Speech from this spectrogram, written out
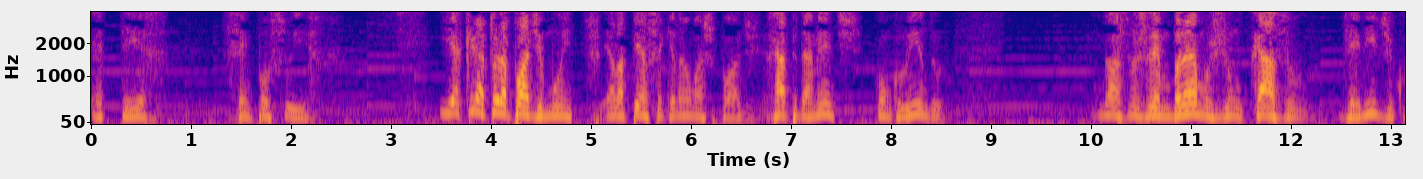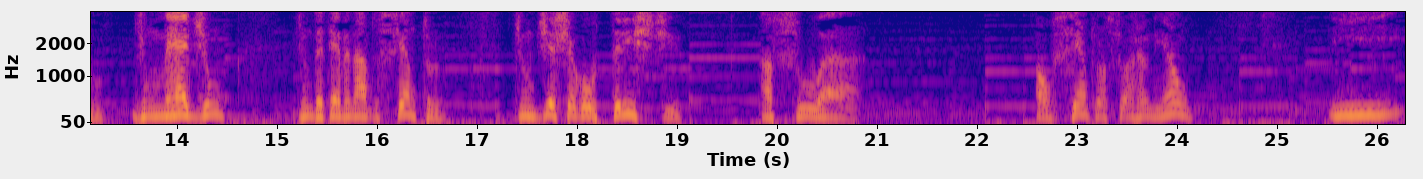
é ter sem possuir. E a criatura pode muito, ela pensa que não, mas pode. Rapidamente, concluindo, nós nos lembramos de um caso verídico de um médium de um determinado centro que um dia chegou triste à sua ao centro, à sua reunião, e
